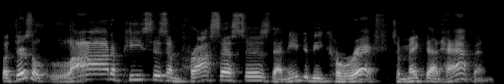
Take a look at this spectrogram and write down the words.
but there's a lot of pieces and processes that need to be correct to make that happen.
